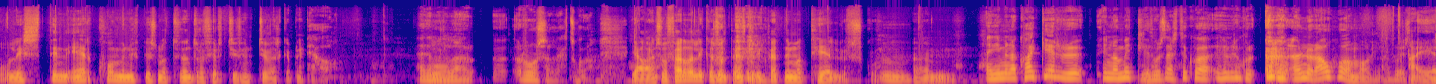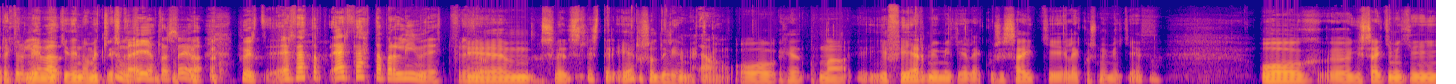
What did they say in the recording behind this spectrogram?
og listin er komin upp í svona 240-50 verkefni. Já. Þetta er náttúrulega rosalegt sko. Já, en svo ferða líka svolítið eftir í hvernig maður telur sko. Mm. Um, En ég meina, hvað gerur inn á milli? Þú veist, ertu eitthvað, hefur einhver önnur áhugamál? þú veist? það er ekki mjög mikið inn á milli sko. Nei, ég ætla að segja það. Þú veist, er þetta, er þetta bara lífið þitt fyrir þjóð? Um, sviðslistir eru svolítið lífið mitt Já. já. og hérna ég fer mjög mikið í leikus, ég sæki í leikus mjög mikið Mm. og uh, ég sæki mikið í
